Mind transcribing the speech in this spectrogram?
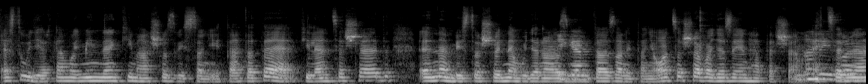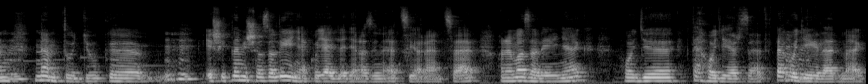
Ezt úgy értem, hogy mindenki máshoz viszonyít. Tehát a te kilencesed eh, nem biztos, hogy nem ugyanaz, Igen. mint az Anita nyolcasa, vagy az én hetesem. Ez így Egyszerűen van. nem tudjuk, eh, és itt nem is az a lényeg, hogy egy legyen az inercia rendszer, hanem az a lényeg, hogy te hogy érzed, te hogy éled meg,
